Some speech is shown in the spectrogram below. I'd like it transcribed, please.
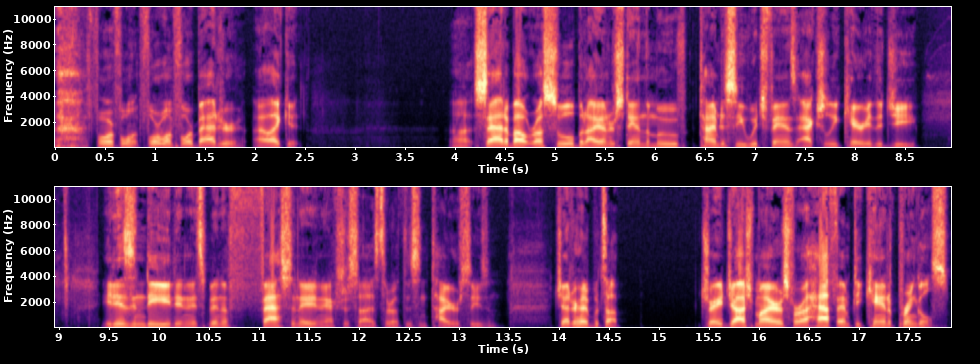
four, four, 414 Badger. I like it. Uh, sad about Rasul, but I understand the move. Time to see which fans actually carry the G. It is indeed, and it's been a fascinating exercise throughout this entire season. Cheddarhead, what's up? Trade Josh Myers for a half empty can of Pringles.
